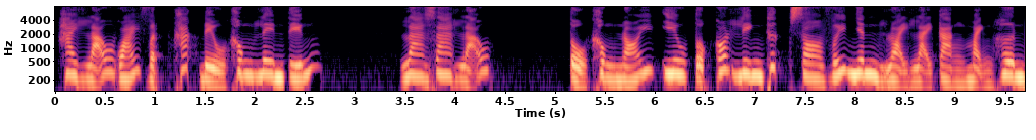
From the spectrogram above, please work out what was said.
hai lão quái vật khác đều không lên tiếng. La ra lão. Tổ không nói yêu tộc có linh thức so với nhân loại lại càng mạnh hơn.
